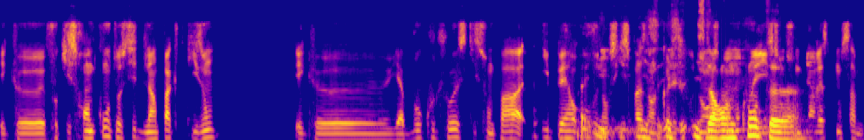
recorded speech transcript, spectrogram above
et qu'il faut qu'ils se rendent compte aussi de l'impact qu'ils ont et qu'il y a beaucoup de choses qui sont pas hyper bah, ouf dans ce qui se passe dans le collège ils, s'en rendent compte, ils sont euh, bien responsables.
